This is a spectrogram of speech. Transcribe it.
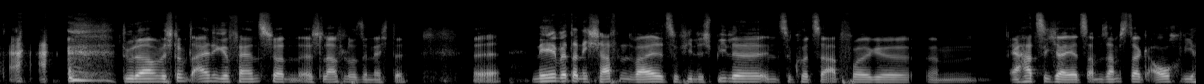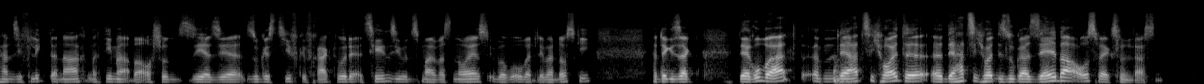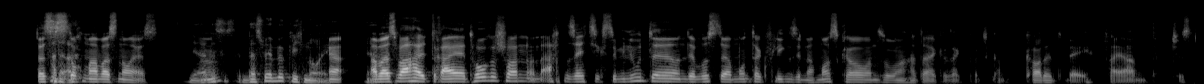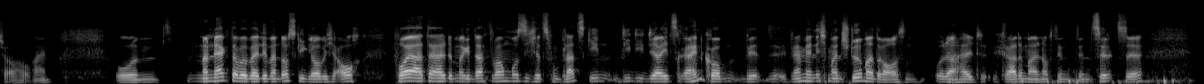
du, da haben bestimmt einige Fans schon äh, schlaflose Nächte. Äh, nee, wird er nicht schaffen, weil zu viele Spiele in zu kurzer Abfolge. Ähm, er hat sich ja jetzt am Samstag auch, wie Hansi Flick danach, nachdem er aber auch schon sehr, sehr suggestiv gefragt wurde, erzählen Sie uns mal was Neues über Robert Lewandowski, hat er gesagt, der Robert, ähm, der hat sich heute, äh, der hat sich heute sogar selber auswechseln lassen. Das ist doch mal was Neues. Ja, mhm. das, das wäre wirklich neu. Ja. ja. Aber es war halt drei Tore schon und 68. Minute und er wusste, am Montag fliegen sie nach Moskau und so. Hat er halt gesagt, gut, komm, call it a day, Feierabend, tschüss, ciao, hau rein. Und man merkt aber bei Lewandowski, glaube ich, auch, vorher hat er halt immer gedacht, warum muss ich jetzt vom Platz gehen? Die, die da jetzt reinkommen, wir, wir haben ja nicht mal einen Stürmer draußen oder ja. halt gerade mal noch den, den Zirze.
